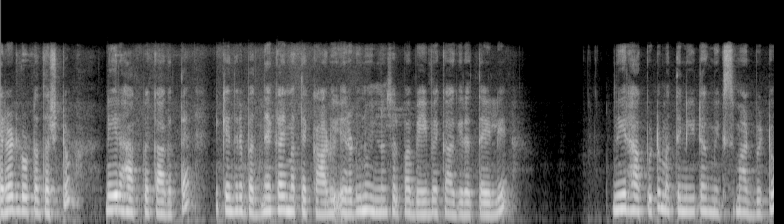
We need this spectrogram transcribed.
ಎರಡು ಲೋಟದಷ್ಟು ನೀರು ಹಾಕಬೇಕಾಗತ್ತೆ. ಏಕೆಂದರೆ ಬದನೆಕಾಯಿ ಮತ್ತು ಕಾಳು ಎರಡೂ ಇನ್ನೊಂದು ಸ್ವಲ್ಪ ಬೇಯಬೇಕಾಗಿರುತ್ತೆ ಇಲ್ಲಿ. ನೀರು ಹಾಕ್ಬಿಟ್ಟು ಮತ್ತೆ ನೀಟಾಗಿ ಮಿಕ್ಸ್ ಮಾಡಿಬಿಟ್ಟು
